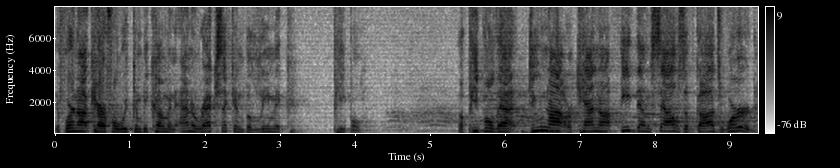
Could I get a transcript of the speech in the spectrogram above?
If we're not careful, we can become an anorexic and bulimic people of people that do not or cannot feed themselves of God's word.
